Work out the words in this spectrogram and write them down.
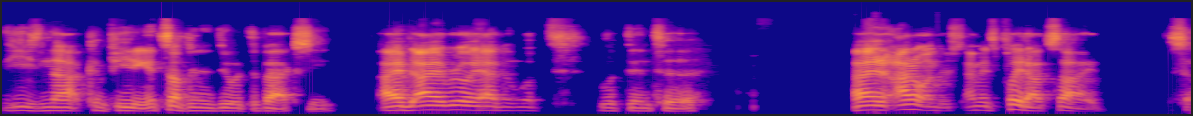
He's not competing. It's something to do with the vaccine. I I really haven't looked looked into. I I don't understand. I mean, it's played outside, so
